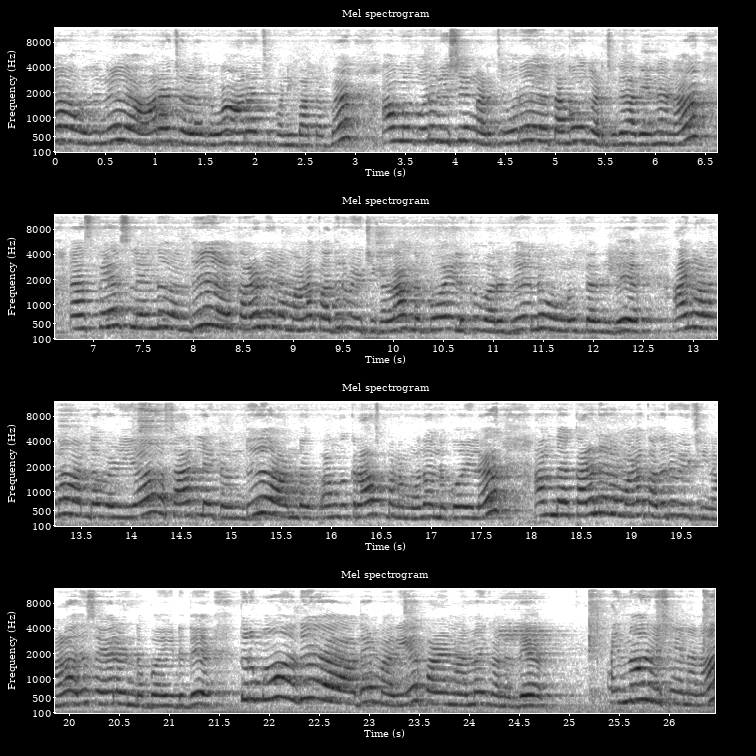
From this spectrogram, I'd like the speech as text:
ஏன் ஆகுதுன்னு ஆராய்ச்சியாளர்கள்லாம் ஆராய்ச்சி பண்ணி பார்த்தப்ப அவங்களுக்கு ஒரு விஷயம் கிடச்சி ஒரு தகவல் கிடச்சிது. அது என்னென்னா ஸ்பேஸ்லேருந்து வந்து கருநிறமான கதிர்வீழ்ச்சிகள்லாம் அந்த கோயிலுக்கு வருதுன்னு உங்களுக்கு தெரிஞ்சுது. அதனால தான் அந்த வழியாக சேட்டலைட் வந்து அந்த அங்கே கிராஸ் பண்ணும்போது அந்த கோயிலை அந்த கருநிறமான கதிர்வீழ்ச்சினால அது செயலிழந்து போயிடுது. திரும்பவும் அது அதே மாதிரியே பழைய நிலைமை கணுது இன்னொரு விஷயம் என்னன்னா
